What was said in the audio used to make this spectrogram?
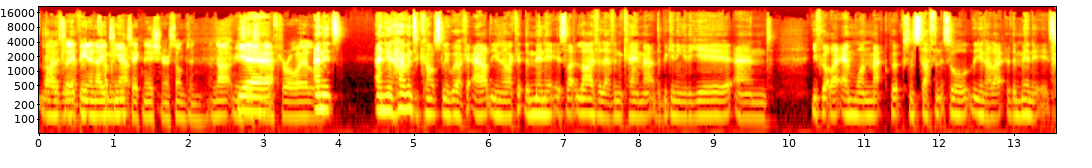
live it's like being an IT out. technician or something, and not a musician yeah, after while. And it's and you're having to constantly work it out. You know, like at the minute, it's like Live 11 came out at the beginning of the year, and you've got like M1 MacBooks and stuff, and it's all you know, like at the minute, it's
